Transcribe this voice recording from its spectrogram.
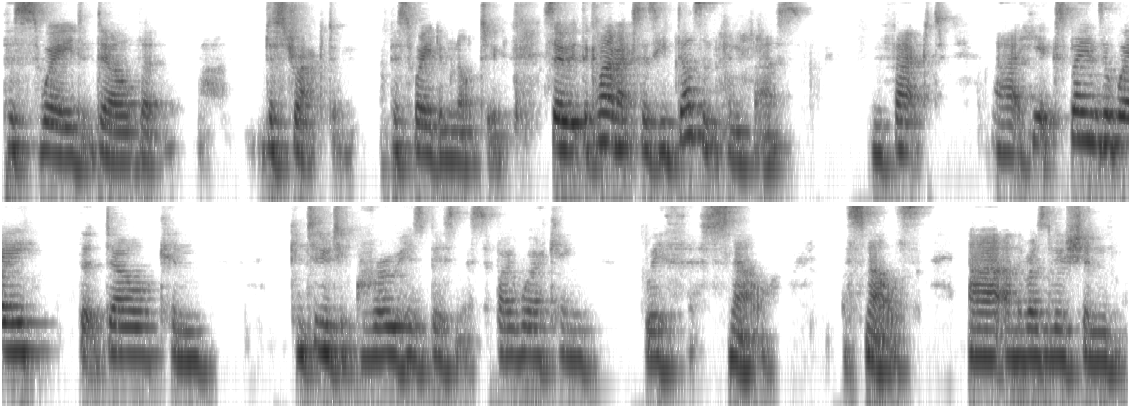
persuade Del that distract him? persuade him not to. So the climax says he doesn't confess. In fact, uh, he explains a way that Del can continue to grow his business by working with Snell, Snells. Uh, and the resolution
